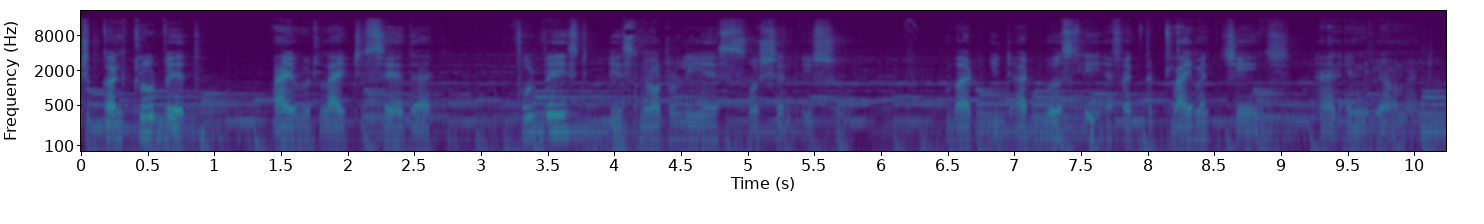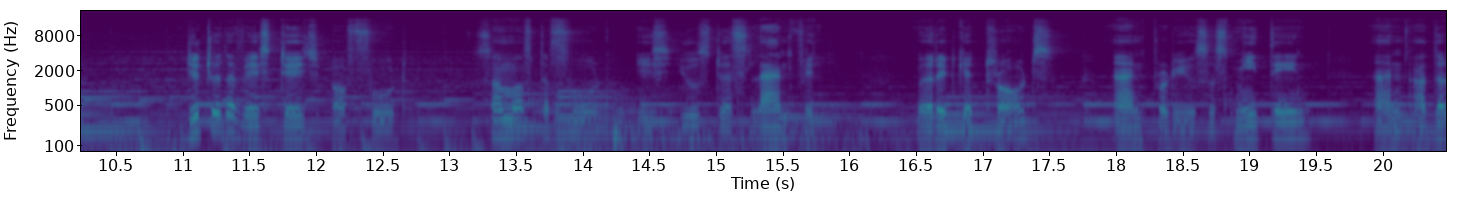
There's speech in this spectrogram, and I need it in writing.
To conclude with, I would like to say that food waste is not only a social issue, but it adversely affects the climate change and environment. Due to the wastage of food, some of the food is used as landfill, where it gets rots and produces methane and other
